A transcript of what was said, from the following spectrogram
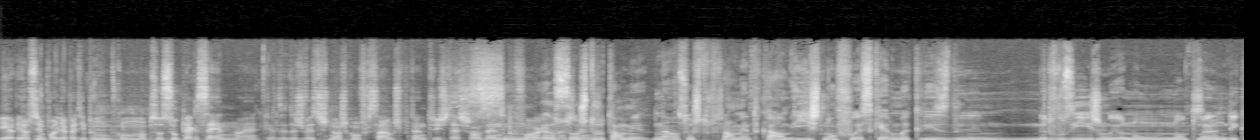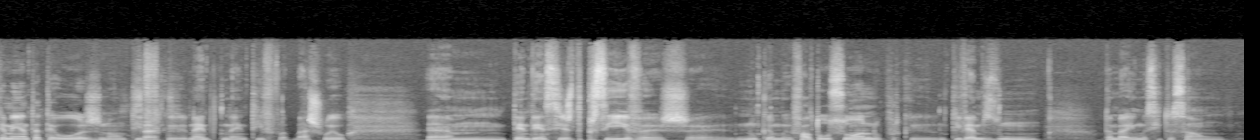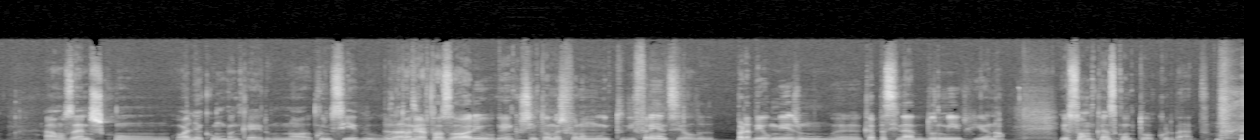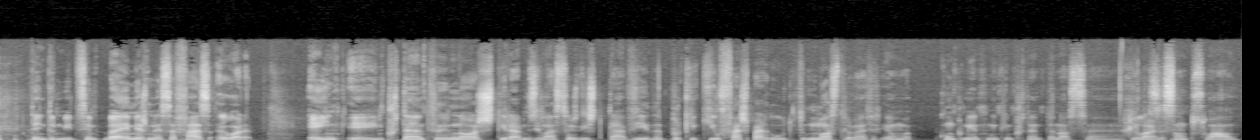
Eu, eu sempre olhei para ti como uma pessoa super zen, não é? Quer dizer, das vezes que nós conversamos, portanto, isto é só zen Sim, por fora. Eu sou estruturalmente, não, sou estruturalmente calmo. E isto não foi sequer uma crise de nervosismo. Eu não, não tomei certo. um medicamento até hoje, não tive que, nem, nem tive, acho eu. Um, tendências depressivas, uh, nunca me faltou o sono, porque tivemos um, também uma situação há uns anos com, olha, com um banqueiro conhecido, o António Artosório, em que os sintomas foram muito diferentes. Ele perdeu mesmo a capacidade de dormir e eu não. Eu só me canso quando estou acordado. Tenho dormido sempre bem, mesmo nessa fase. Agora, é, é, importante nós tirarmos ilações disto para a vida, porque aquilo faz parte. O, o nosso trabalho é uma componente muito importante da nossa realização claro. pessoal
